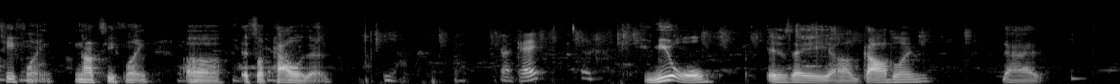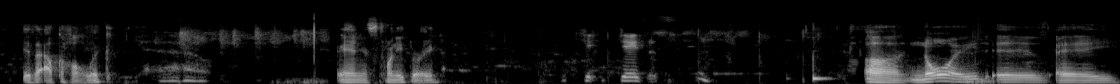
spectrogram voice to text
tiefling, not tiefling. Uh it's a paladin. Okay. Mule is a uh, goblin that is an alcoholic Yeah. and it's 23. Je- Jesus. Uh, Noid is a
